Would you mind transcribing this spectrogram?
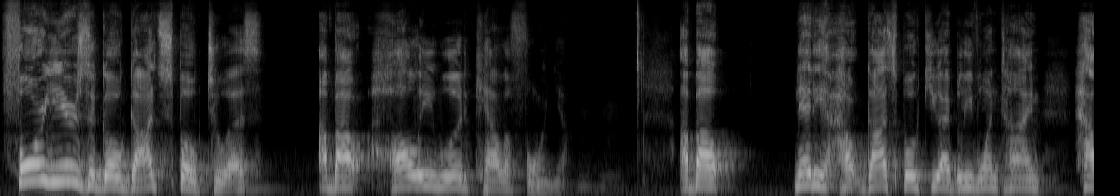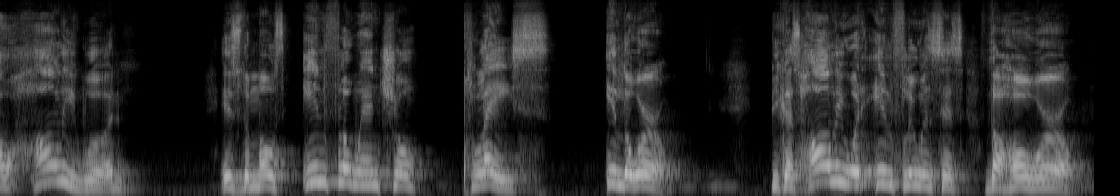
Four years ago, God spoke to us about Hollywood, California. About, Nettie, how God spoke to you, I believe, one time, how Hollywood is the most influential place in the world because Hollywood influences the whole world.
